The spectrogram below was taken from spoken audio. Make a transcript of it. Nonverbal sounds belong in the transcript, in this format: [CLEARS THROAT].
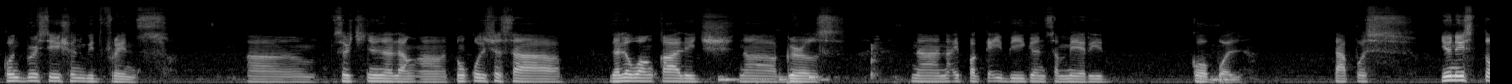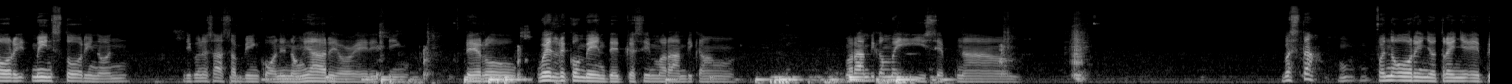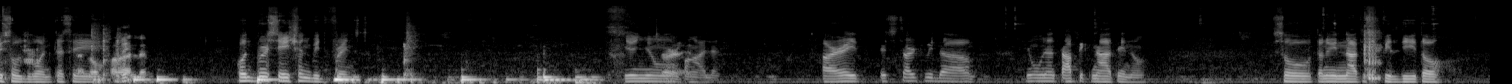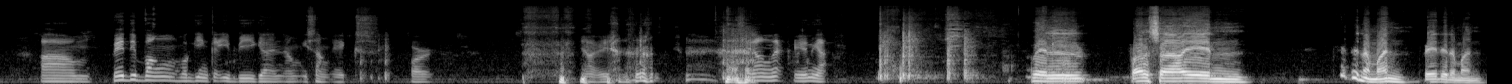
Conversation with Friends. Um, search nyo na lang, ah, tungkol siya sa dalawang college na girls na naipagkaibigan sa married couple. Tapos, yun yung story, main story nun. Hindi ko nasasabihin kung ano nangyari or anything. Pero well recommended kasi marami kang marami kang maiisip na Basta, panoorin nyo, try nyo episode 1 kasi Anong pangalan? Conversation with Friends. Yun yung Alright. pangalan. Alright, let's start with the yung unang topic natin, no? So, tanungin natin si Phil dito. Um, pwede bang maging kaibigan ang isang ex? Or, [LAUGHS] yun, [LAUGHS] nga- yun nga. Well, para sa akin, pwede naman. Pwede naman.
